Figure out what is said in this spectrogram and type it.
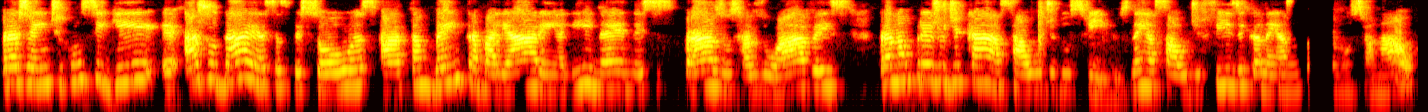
para a gente conseguir é, ajudar essas pessoas a também trabalharem ali, né, nesses prazos razoáveis, para não prejudicar a saúde dos filhos, nem a saúde física, nem a uhum. saúde emocional.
